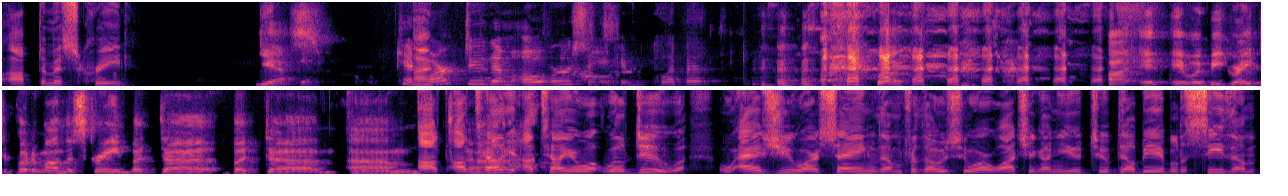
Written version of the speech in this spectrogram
optimist creed? Yes. Can I, Mark do them over so you can clip it? Well, uh, it, it, would be great to put them on the screen, but uh, but um, um, I'll, I'll tell uh, you I'll tell you what we'll do as you are saying them. For those who are watching on YouTube, they'll be able to see them.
